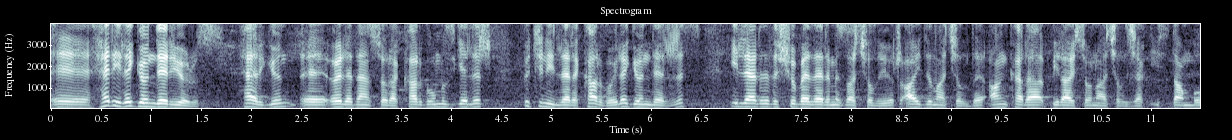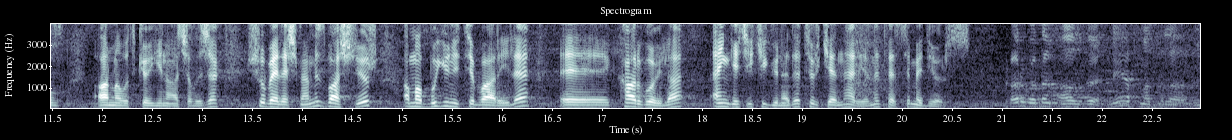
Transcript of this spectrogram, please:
Ee, her ile gönderiyoruz. Her gün e, öğleden sonra kargomuz gelir. Bütün illere kargo ile göndeririz. İllerde de şubelerimiz açılıyor. Aydın açıldı. Ankara bir ay sonra açılacak. İstanbul, Arnavutköy yine açılacak. Şubeleşmemiz başlıyor. Ama bugün itibariyle e, kargoyla en geç iki güne de Türkiye'nin her yerine teslim ediyoruz. Kargodan aldı. Ne yapması lazım?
